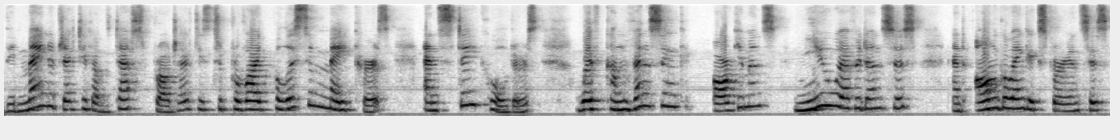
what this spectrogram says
The main objective of the TAFS project is to provide policymakers and stakeholders with convincing arguments, new evidences, and ongoing experiences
